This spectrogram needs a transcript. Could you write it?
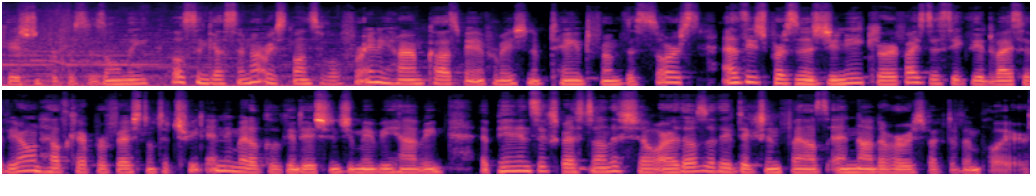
educational purposes only. Hosts and guests are not responsible for any harm caused by information obtained from this source. As each person is unique, you're advised to seek the advice of your own healthcare professional to treat any medical conditions you may be having. Opinions expressed on this show are those of the Addiction Files and not of our respective employers.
